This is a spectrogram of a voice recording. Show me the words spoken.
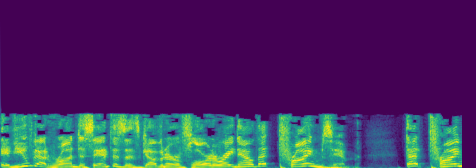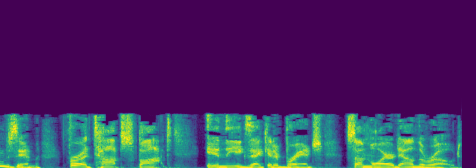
if you've got Ron DeSantis as governor of Florida right now, that primes him. That primes him for a top spot in the executive branch somewhere down the road.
